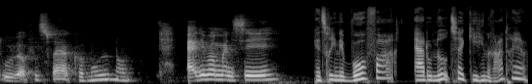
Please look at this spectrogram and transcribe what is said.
du er i hvert fald svær at komme udenom. Ja, det må man sige. Katrine, hvorfor er du nødt til at give hende ret her?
